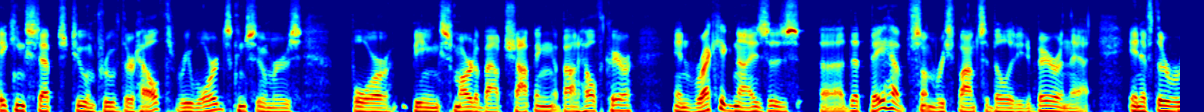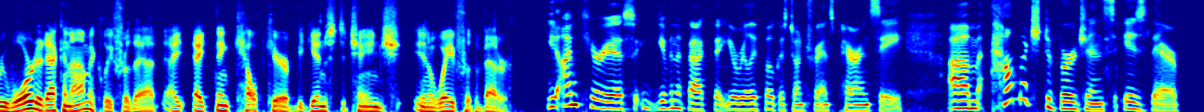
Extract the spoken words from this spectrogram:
taking steps to improve their health, rewards consumers for being smart about shopping about healthcare, and recognizes uh, that they have some responsibility to bear in that. And if they're rewarded economically for that, I, I think healthcare begins to change in a way for the better. You know, I'm curious, given the fact that you're really focused on transparency, um, how much divergence is there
